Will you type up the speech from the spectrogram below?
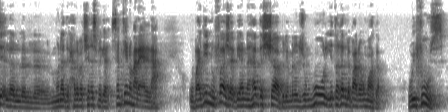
ال- ال- المنادي الحلبات شنو اسمه؟ قال سانتينو ماريلا. وبعدين نفاجأ بأن هذا الشاب اللي من الجمهور يتغلب على اوماجا ويفوز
